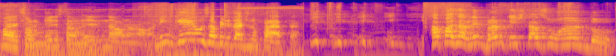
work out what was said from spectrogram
Mano, eles estão. Não, não, não. Ninguém usa habilidade no prata. Rapaziada, lembrando que a gente tá zoando.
